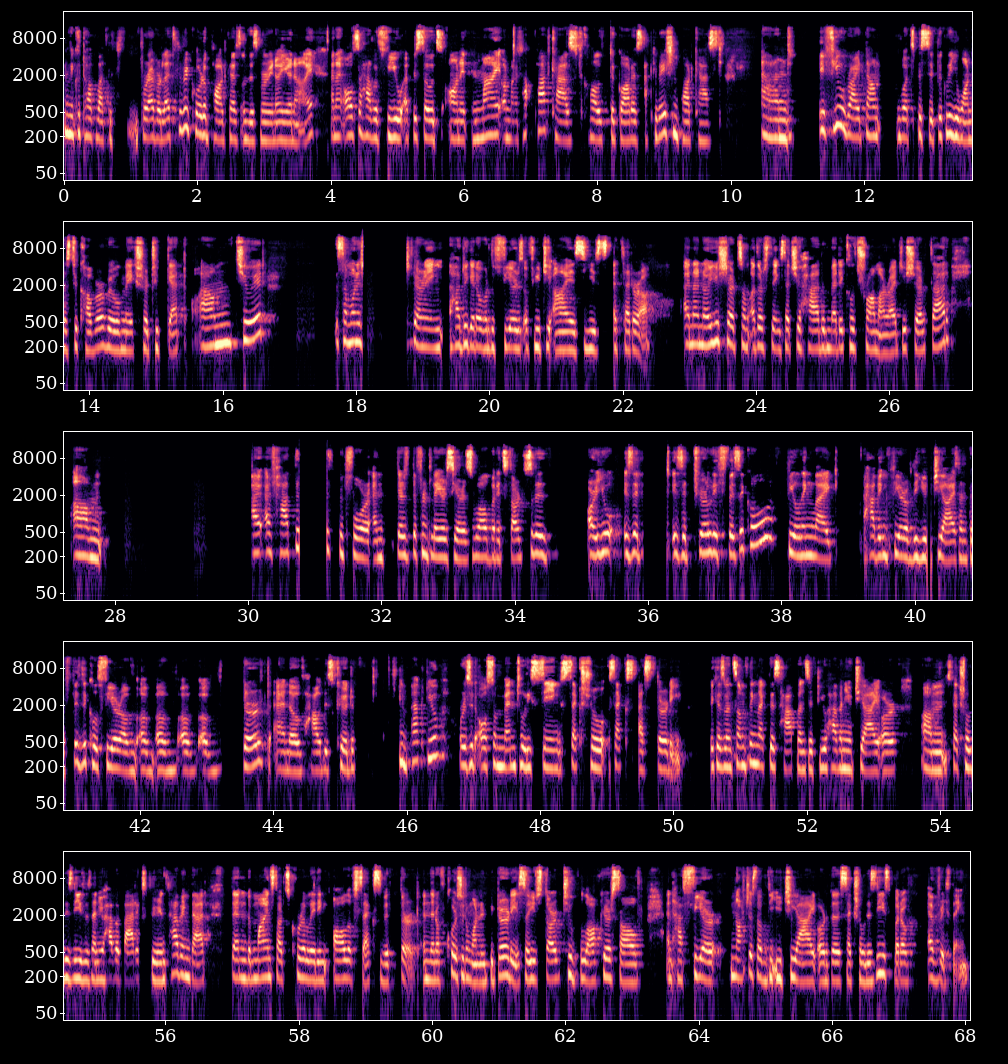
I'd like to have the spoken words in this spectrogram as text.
And we could talk about this forever. Let's record a podcast on this, Marina, you and I. And I also have a few episodes on it in my on my podcast called the Goddess Activation Podcast. And if you write down what specifically you want us to cover, we will make sure to get um, to it. Someone is sharing how to get over the fears of UTIs, etc. And I know you shared some other things that you had medical trauma, right? You shared that. Um, I, I've had this before, and there's different layers here as well. But it starts with: Are you? Is it? Is it purely physical, feeling like having fear of the UTIs and the physical fear of, of, of, of, of dirt and of how this could impact you? Or is it also mentally seeing sexual sex as dirty? because when something like this happens if you have an uti or um, sexual diseases and you have a bad experience having that then the mind starts correlating all of sex with dirt and then of course you don't want it to be dirty so you start to block yourself and have fear not just of the uti or the sexual disease but of everything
